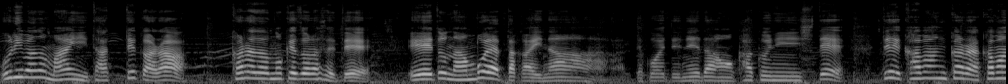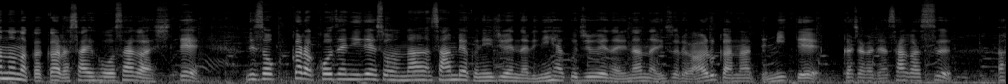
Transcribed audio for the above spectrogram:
売り場の前に立ってから体のけぞらせてえーとなんぼやったかいなってこうやって値段を確認してでカバンからカバンの中から財布を探してでそこから小銭でその320円なり210円なり何なりそれがあるかなって見てガチャガチャ探す。あ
